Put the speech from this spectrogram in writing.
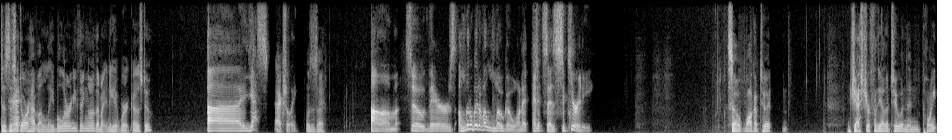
does this Alright. door have a label or anything on it that might indicate where it goes to? Uh, yes, actually. What does it say? Um, so there's a little bit of a logo on it, and it says security. So walk up to it, gesture for the other two, and then point.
